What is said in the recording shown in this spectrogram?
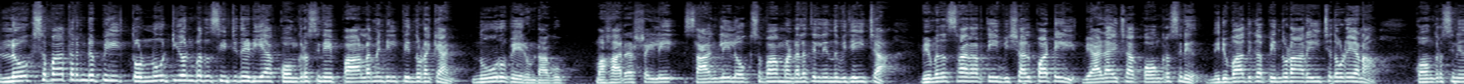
ലോക്സഭാ തെരഞ്ഞെടുപ്പിൽ തൊണ്ണൂറ്റിയൊൻപത് സീറ്റ് നേടിയ കോൺഗ്രസിനെ പാർലമെന്റിൽ പിന്തുണയ്ക്കാൻ നൂറു പേരുണ്ടാകും. മഹാരാഷ്ട്രയിലെ സാംഗ്ലി ലോക്സഭാ മണ്ഡലത്തിൽ നിന്ന് വിജയിച്ച വിമത സ്ഥാനാർത്ഥി വിശാൽ പാട്ടീൽ വ്യാഴാഴ്ച കോൺഗ്രസിന് നിരുപാധിക പിന്തുണ അറിയിച്ചതോടെയാണ് കോൺഗ്രസിന്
